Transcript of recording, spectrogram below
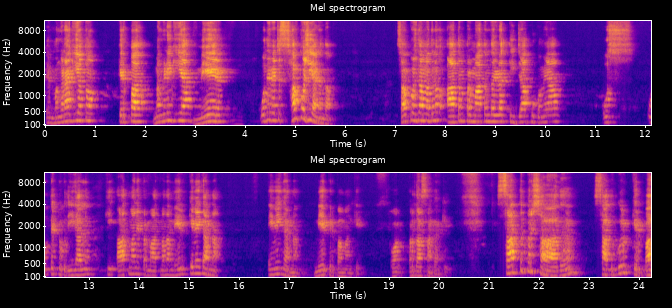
ਤੇ ਮੰਗਣਾ ਕੀ ਆ ਤੋਂ ਕਿਰਪਾ, ਮੰਗਣੀ ਕੀ ਆ? ਮੇਰ। ਉਹਦੇ ਵਿੱਚ ਸਭ ਕੁਝ ਹੀ ਆ ਜਾਂਦਾ। ਸਭ ਕੁਝ ਦਾ ਮਤਲਬ ਆਤਮ ਪ੍ਰਮਾਤਮ ਦਾ ਜਿਹੜਾ ਤੀਜਾ ਹੁਕਮ ਆ, ਉਸ ਉੱਤੇ ਟੁਕਦੀ ਗੱਲ। ਕਿ ਆਤਮਾ ਨੇ ਪ੍ਰਮਾਤਮਾ ਦਾ ਮੇਲ ਕਿਵੇਂ ਕਰਨਾ ਇਵੇਂ ਹੀ ਕਰਨਾ ਮੇਰ ਕਿਰਪਾ ਮੰਗ ਕੇ ਔਰ ਅਰਦਾਸਾਂ ਕਰਕੇ ਸਤ ਪ੍ਰਸਾਦ ਸਤਿਗੁਰ ਕਿਰਪਾ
